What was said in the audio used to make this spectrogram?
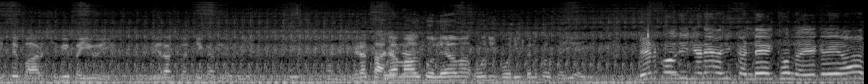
ਇੱਥੇ ਬਾਰਿਸ਼ ਵੀ ਪਈ ਹੋਈ ਹੈ। ਮੇਰਾ ਸਪਸ਼ਟੀਕਰਨ ਇਹੀ ਹੈ। ਜਿਹੜਾ ਤਾਜ਼ਾ ਮਾਲ ਤੋਲਿਆ ਵਾ ਉਹਦੀ ਬੋਰੀ ਬਿਲਕੁਲ ਸਹੀ ਆਈ ਹੈ। ਬਿਲਕੁਲ ਜੀ ਜਿਹੜੇ ਅਸੀਂ ਕੰਡੇ ਇੱਥੋਂ ਲਏ ਗਏ ਆ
